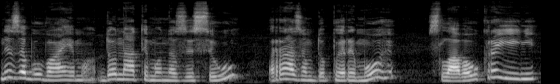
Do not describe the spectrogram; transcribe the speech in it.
Не забуваємо, донатимо на ЗСУ разом до перемоги. Слава Україні!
